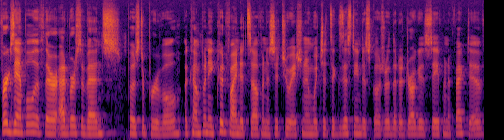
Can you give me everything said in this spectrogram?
For example, if there are adverse events post approval, a company could find itself in a situation in which its existing disclosure that a drug is safe and effective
